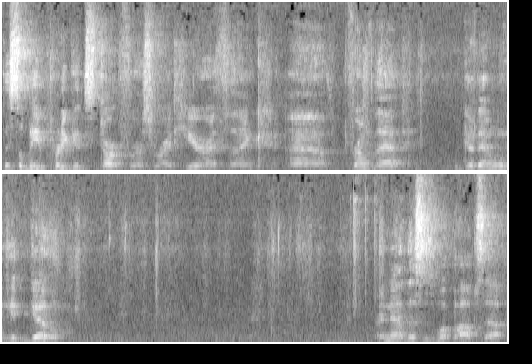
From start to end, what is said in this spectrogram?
This will be a pretty good start for us right here, I think. Uh, from that, we go down and we hit go. Right now, this is what pops up.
